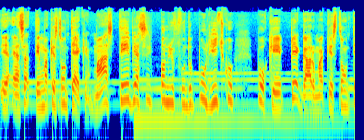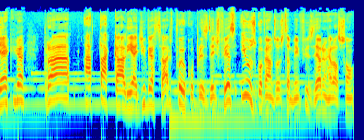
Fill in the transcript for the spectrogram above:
Essa tem uma questão técnica, mas teve esse pano de fundo político, porque pegaram uma questão técnica para atacar ali adversário, foi o que o presidente fez e os governadores também fizeram em relação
